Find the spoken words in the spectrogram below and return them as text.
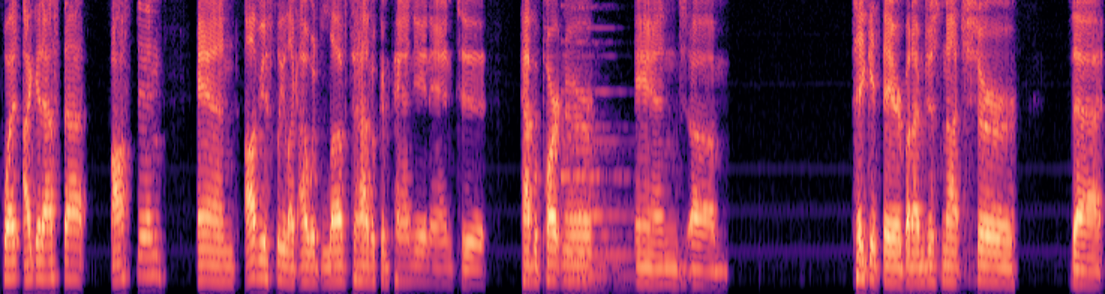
quite. I get asked that often and obviously like i would love to have a companion and to have a partner and um, take it there but i'm just not sure that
